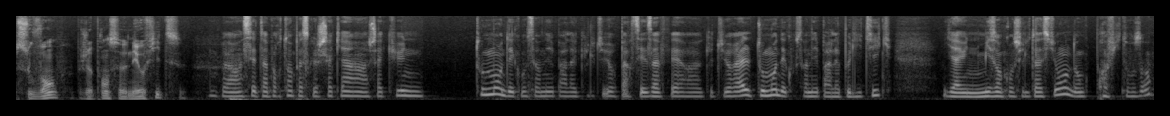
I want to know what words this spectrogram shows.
souvent, je pense, néophyte? Ben, C'est important parce que chacun, chacune, tout le monde est concerné par la culture, par ses affaires culturelles, tout le monde est concerné par la politique. Il y a une mise en consultation, donc profitons-en.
